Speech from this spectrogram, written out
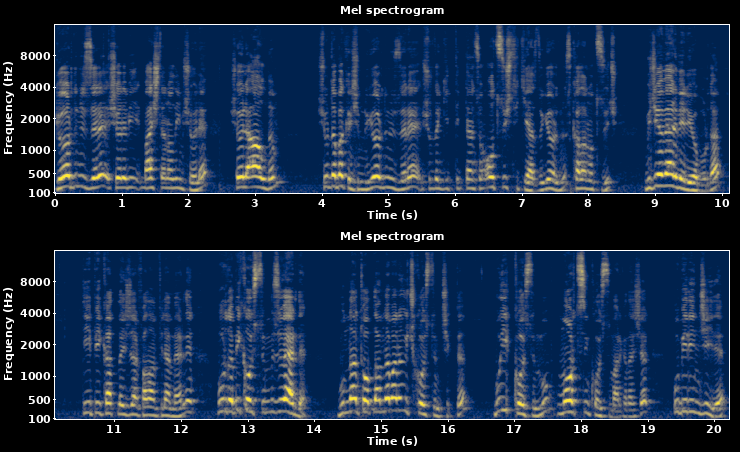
gördüğünüz üzere şöyle bir baştan alayım şöyle. Şöyle aldım. Şurada bakın şimdi gördüğünüz üzere şurada gittikten sonra 33 tiki yazdı gördünüz. Kalan 33. Mücevher veriyor burada. DP katlayıcılar falan filan verdi. Burada bir kostümümüzü verdi. Bundan toplamda bana 3 kostüm çıktı. Bu ilk kostüm bu. Mortis'in kostümü arkadaşlar. Bu birinciydi.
